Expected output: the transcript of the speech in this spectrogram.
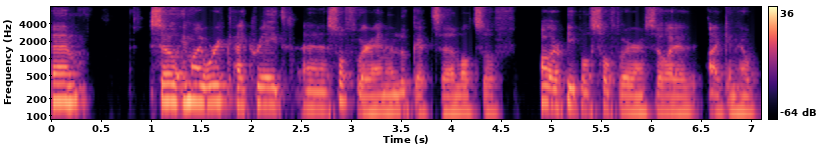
Um, so in my work, I create uh, software and I look at uh, lots of other people's software so I, I can help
